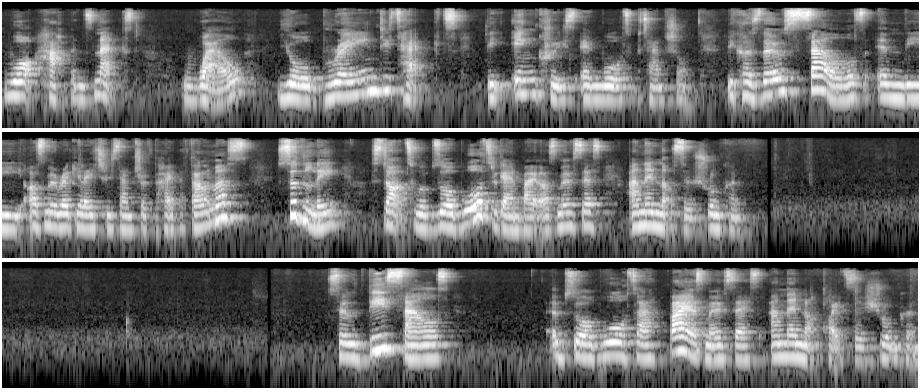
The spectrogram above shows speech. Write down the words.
What happens next? Well, your brain detects the increase in water potential because those cells in the osmoregulatory centre of the hypothalamus suddenly start to absorb water again by osmosis and they're not so shrunken. So these cells absorb water by osmosis and they're not quite so shrunken.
